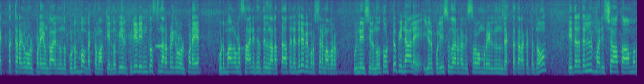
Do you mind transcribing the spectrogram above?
രക്തക്കറകൾ ഉൾപ്പെടെ ഉണ്ടായിരുന്നെന്ന് കുടുംബം വ്യക്തമാക്കിയിരുന്നു. പിന്നീട് ഇൻക്വസ്റ്റ് നടപടികൾ ഉൾപ്പെടെ കുടുംബാംഗങ്ങളുടെ സാന്നിധ്യത്തിൽ നടത്താത്തതിനെതിരെ വിമർശനം അവർ ഉന്നയിച്ചിരുന്നു. തൊട്ടു പിന്നാലെ ഈ ഒരു പോലീസുകാരുടെ വിശ്രമ മുറിയിൽ നിന്നും രക്തക്കറ കിട്ടുന്നു. ഇത്തരത്തിൽ മരിച്ച താമർ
